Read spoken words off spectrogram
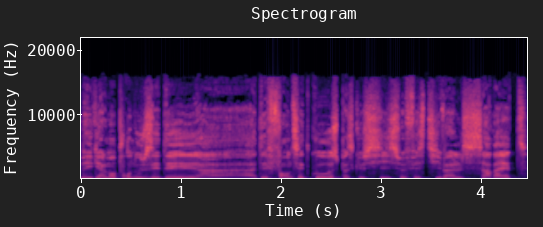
mais également pour nous aider à, défendre cette cause parce que si ce festival s'arrête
